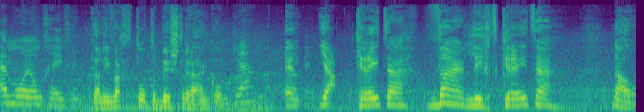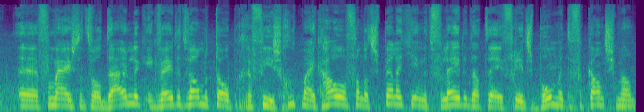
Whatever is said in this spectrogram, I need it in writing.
en mooie omgeving. Ik kan niet wachten tot de bus eraan komt. Ja? En ja, Kreta, waar ligt Kreta? Nou, eh, voor mij is dat wel duidelijk. Ik weet het wel, mijn topografie is goed. Maar ik hou wel van dat spelletje in het verleden. Dat deed Frits Bom met de vakantieman.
